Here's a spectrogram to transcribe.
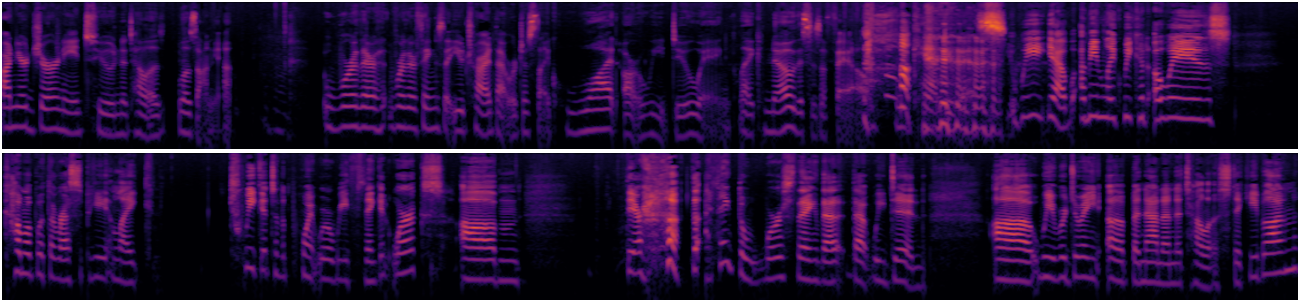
on your journey to Nutella lasagna. Were there were there things that you tried that were just like, what are we doing? Like, no, this is a fail. We can't do this. We, yeah, I mean, like, we could always come up with a recipe and like tweak it to the point where we think it works. Um, there, I think the worst thing that that we did, uh, we were doing a banana Nutella sticky bun,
